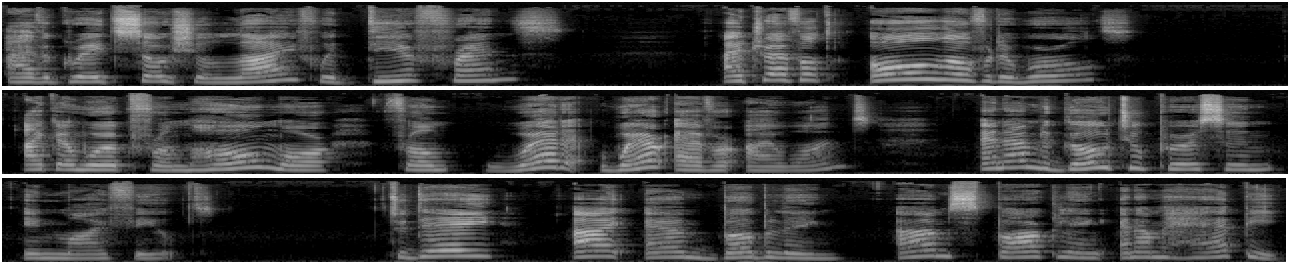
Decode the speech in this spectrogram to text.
I have a great social life with dear friends. I traveled all over the world. I can work from home or from where, wherever I want and I'm the go to person in my field. Today, I am bubbling, I'm sparkling, and I'm happy.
